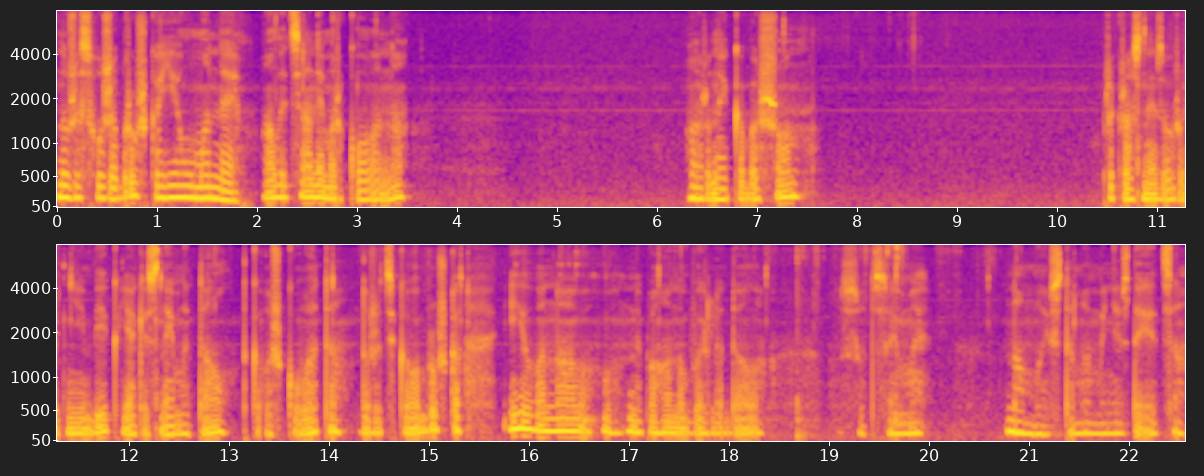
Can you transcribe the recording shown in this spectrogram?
Дуже схожа брошка є у мене, але ця не маркована. Гарний кабашон. Прекрасний зворотній бік, якісний метал, така важкувата, дуже цікава брошка. І вона непогано виглядала з цими намистами, мені здається.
